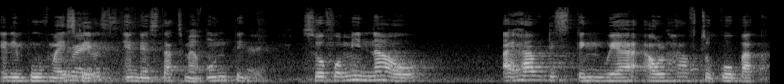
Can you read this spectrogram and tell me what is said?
and improve my Right. skills and then start my own thing. So for me now, I have this thing where I'll have to go back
